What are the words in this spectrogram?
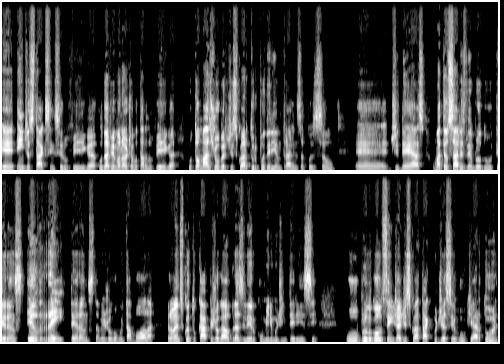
é, em destaque sem ser o Veiga. O Davi Manuel já votaram no Veiga. O Tomás Jobert disse que o Arthur poderia entrar nessa posição é, de 10. O Matheus Salles lembrou do Terans, El Rei Terans, também jogou muita bola, pelo menos enquanto o Cap jogava o brasileiro com o mínimo de interesse. O Bruno Goldstein já disse que o ataque podia ser Hulk e Arthur.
